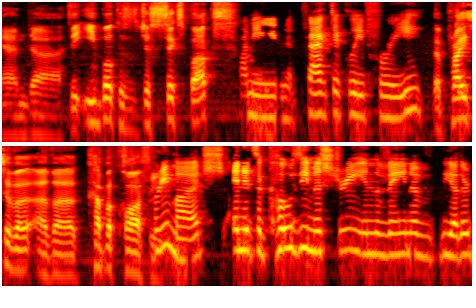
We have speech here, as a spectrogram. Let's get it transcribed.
And uh, the ebook is just six bucks. I mean, practically free. The price of a of a cup of coffee, pretty much. And it's a cozy mystery in the vein of the other.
